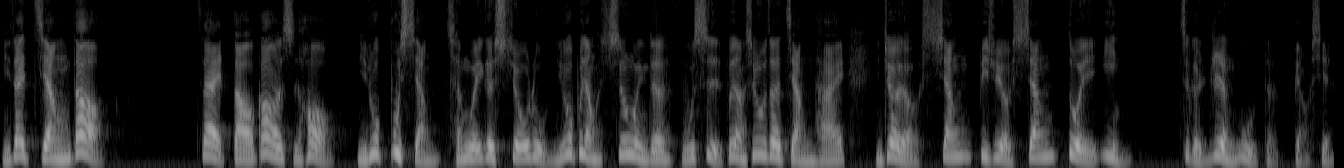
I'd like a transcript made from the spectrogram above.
你在讲道、在祷告的时候，你如果不想成为一个羞辱，你如果不想羞辱你的服饰，不想羞辱这个讲台，你就有相必须有相对应这个任务的表现。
